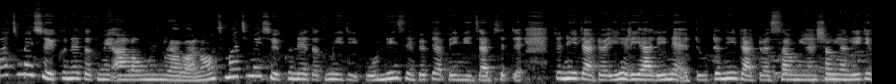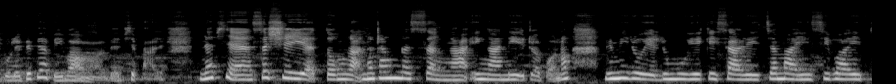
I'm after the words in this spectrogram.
မချမိတ်ဆွေခုနှစ်သက်သမီးအားလုံးမင်္ဂလာပါနော်ကျမချမိတ်ဆွေခုနှစ်သက်သမီးဒီကိုနေ့စဉ်ပြပြပေးနေကြဖြစ်တဲ့တနေ့တာအတွက်ရေဒီယာလေးနဲ့အတူတနေ့တာအတွက်ဆောင်းရံရှောင်းရံလေးတွေကိုလည်းပြပြပေးပါမှာပဲဖြစ်ပါတယ်။နက်ဖြန်18ရက်3လ2025အင်္ဂါနေ့အတွက်ပေါ့နော်မိမိတို့ရဲ့လူမှုရေးကိစ္စတွေကျန်းမာရေးစီးပွားရေးပ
